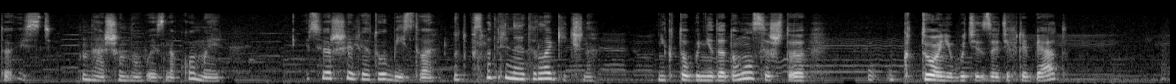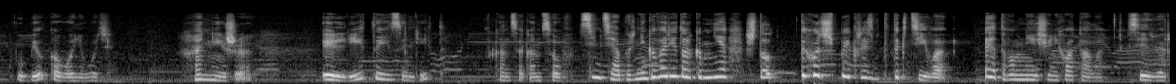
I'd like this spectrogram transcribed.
то есть наши новые знакомые, и совершили это убийство. Ну ты посмотри на это логично. Никто бы не додумался, что кто-нибудь из этих ребят убил кого-нибудь. Они же элита из элит. В в конце концов. Сентябрь, не говори только мне, что ты хочешь поиграть в детектива. Этого мне еще не хватало. Сильвер,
